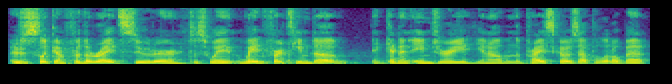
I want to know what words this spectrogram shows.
They're just looking for the right suitor. Just wait, waiting for a team to get an injury. You know, then the price goes up a little bit.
